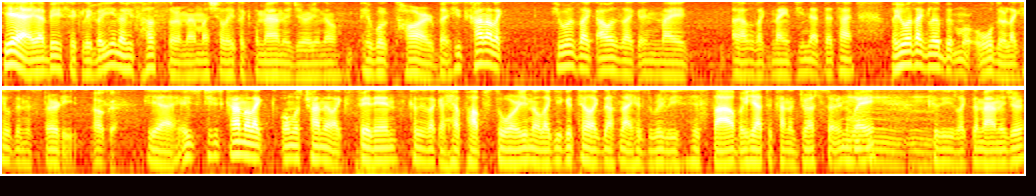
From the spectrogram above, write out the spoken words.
Yeah, yeah, basically. But you know, he's hustler, man. Mashallah, he's like the manager. You know, he worked hard, but he's kind of like, he was like, I was like in my, I was like 19 at that time, but he was like a little bit more older. Like he was in his 30s. Okay. Yeah, he's he's kind of like almost trying to like fit in because it's like a hip hop store. You know, like you could tell like that's not his really his style, but he had to kind of dress a certain way Mm, mm. because he's like the manager.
